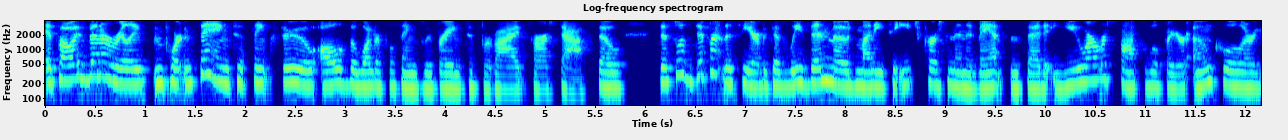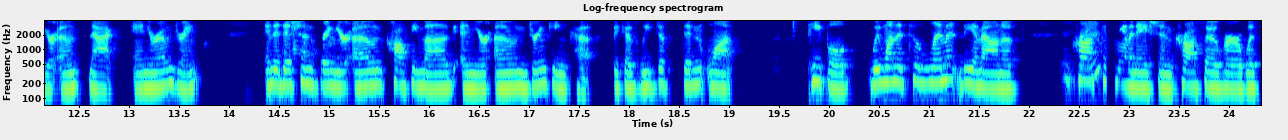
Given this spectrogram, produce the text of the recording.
it's always been a really important thing to think through all of the wonderful things we bring to provide for our staff. So this was different this year because we Venmoed money to each person in advance and said you are responsible for your own cooler your own snacks and your own drinks in addition, bring your own coffee mug and your own drinking cups because we just didn't want people, we wanted to limit the amount of mm-hmm. cross contamination, crossover with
